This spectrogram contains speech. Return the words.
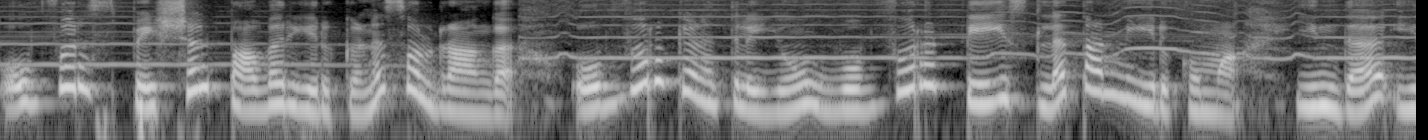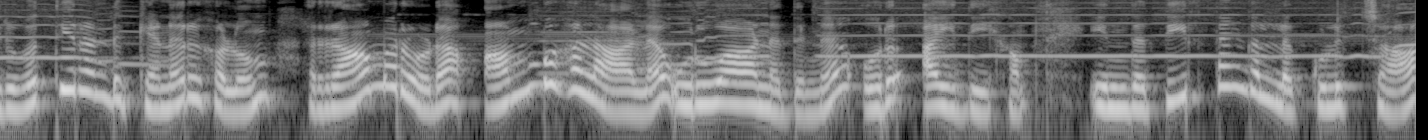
ஒவ்வொரு ஸ்பெஷல் பவர் இருக்குன்னு சொல்கிறாங்க ஒவ்வொரு கிணத்துலையும் ஒவ்வொரு டேஸ்டில் தண்ணி இருக்குமா? இந்த இருபத்தி ரெண்டு கிணறுகளும் ராமரோட அம்புகளால் உருவானதுன்னு ஒரு ஐதீகம். இந்த தீர்த்தங்களில் குளிச்சா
